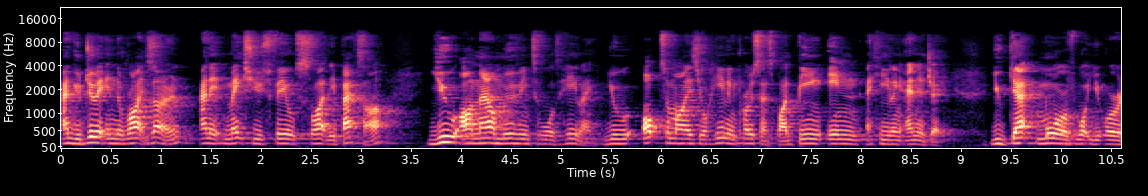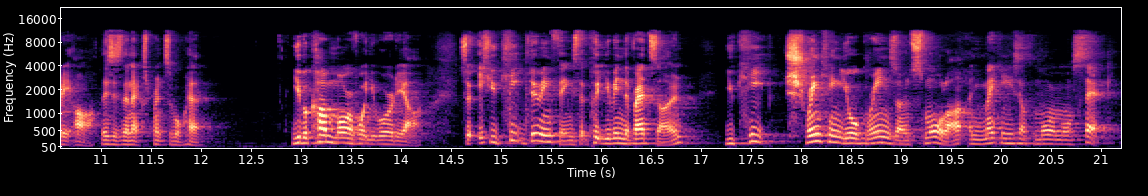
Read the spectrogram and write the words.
and you do it in the right zone and it makes you feel slightly better, you are now moving towards healing. You optimize your healing process by being in a healing energy. You get more of what you already are. This is the next principle here. You become more of what you already are. So if you keep doing things that put you in the red zone, you keep shrinking your green zone smaller and making yourself more and more sick.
